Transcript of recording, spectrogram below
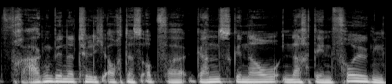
fragen wir natürlich auch das Opfer ganz genau nach den Folgen.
